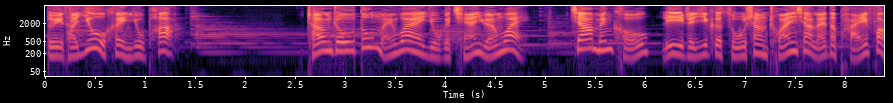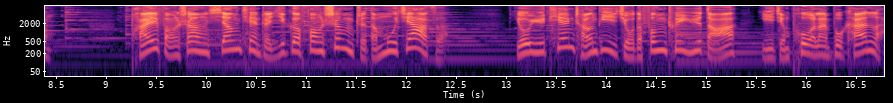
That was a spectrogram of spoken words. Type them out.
对他又恨又怕。常州东门外有个钱员外，家门口立着一个祖上传下来的牌坊，牌坊上镶嵌着一个放圣旨的木架子。由于天长地久的风吹雨打，已经破烂不堪了。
